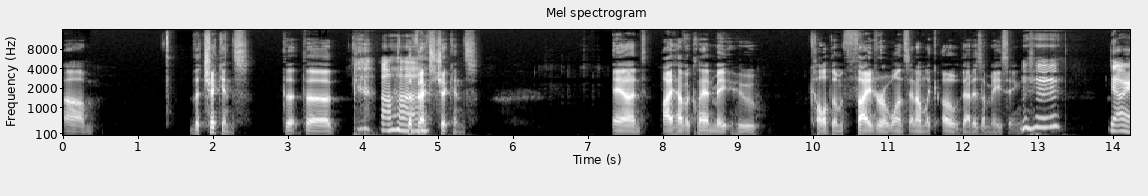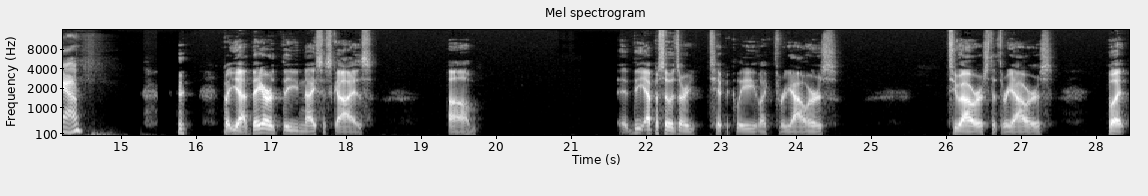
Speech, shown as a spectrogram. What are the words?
um the chickens the the Uh-huh. the Vex chickens and I have a clanmate who called them Thydra once and I'm like oh that is amazing Mm-hmm. Yeah, yeah. but yeah, they are the nicest guys. Um, the episodes are typically like three hours, two hours to three hours, but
